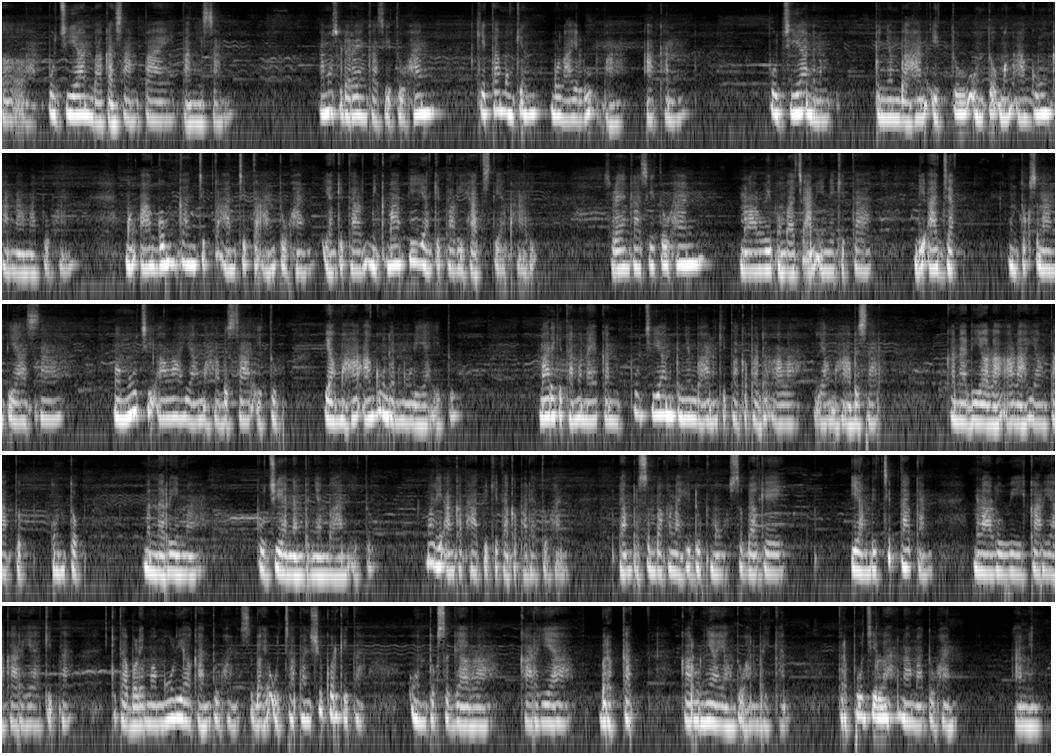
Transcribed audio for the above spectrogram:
uh, pujian bahkan sampai tangisan namun saudara yang kasih Tuhan, kita mungkin mulai lupa akan pujian dan penyembahan itu untuk mengagungkan nama Tuhan. Mengagungkan ciptaan-ciptaan Tuhan yang kita nikmati, yang kita lihat setiap hari. Saudara yang kasih Tuhan, melalui pembacaan ini kita diajak untuk senantiasa memuji Allah yang maha besar itu, yang maha agung dan mulia itu. Mari kita menaikkan pujian penyembahan kita kepada Allah yang maha besar. Karena dialah Allah yang patut untuk menerima pujian dan penyembahan itu. Mari angkat hati kita kepada Tuhan dan persembahkanlah hidupmu sebagai yang diciptakan melalui karya-karya kita. Kita boleh memuliakan Tuhan sebagai ucapan syukur kita untuk segala karya berkat karunia yang Tuhan berikan. Terpujilah nama Tuhan. Amin.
